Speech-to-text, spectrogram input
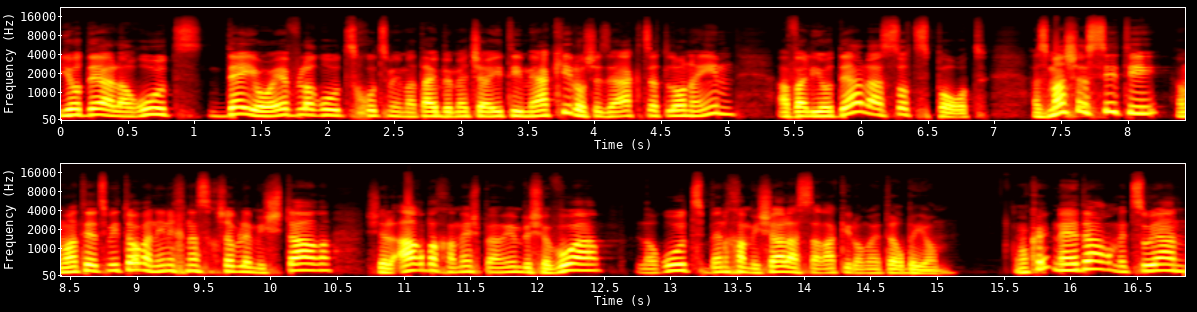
יודע לרוץ, די אוהב לרוץ, חוץ ממתי באמת שהייתי 100 קילו, שזה היה קצת לא נעים, אבל יודע לעשות ספורט. אז מה שעשיתי, אמרתי לעצמי, טוב, אני נכנס עכשיו למשטר של 4-5 פעמים בשבוע, לרוץ בין 5 ל-10 קילומטר ביום. אוקיי? נהדר, מצוין.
